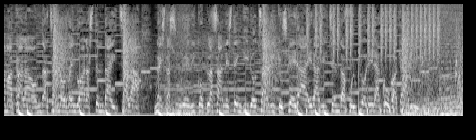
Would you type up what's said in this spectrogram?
da makala Ondartzan ordaindu arazten da itzala. Naiz da zure herriko plazan ez den giro txarrik. Euskera erabiltzen da folklorerako bakarrik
